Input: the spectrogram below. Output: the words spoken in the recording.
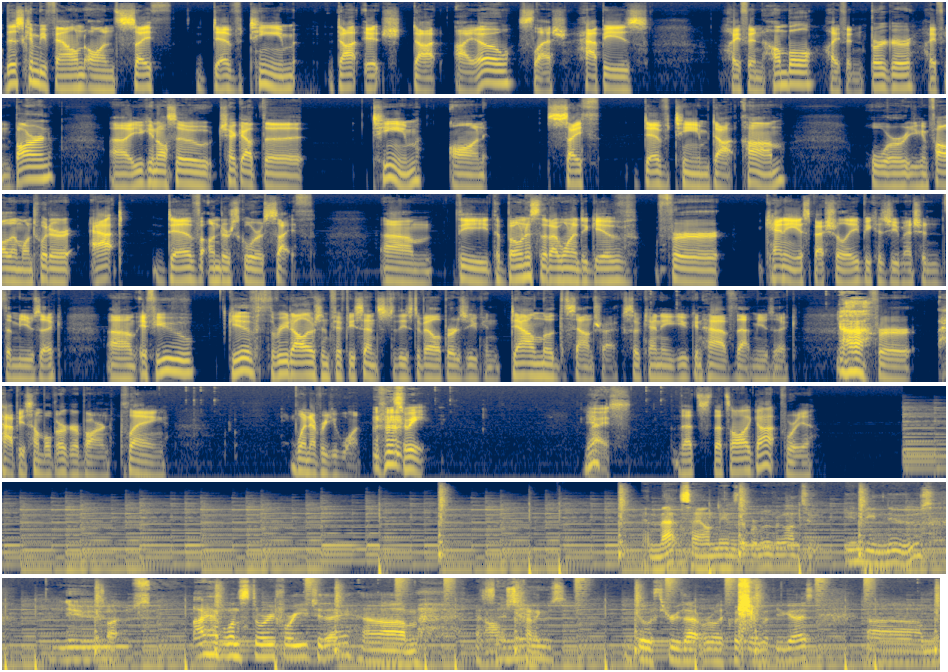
this can be found on scythedevteam.itch.io slash happies hyphen humble hyphen burger hyphen barn. Uh, you can also check out the team on scythedevteam.com or you can follow them on Twitter at dev underscore scythe. Um, the the bonus that I wanted to give for Kenny, especially because you mentioned the music, um, if you give three dollars and fifty cents to these developers, you can download the soundtrack. So Kenny, you can have that music Ah, for Happy's Humble Burger Barn playing whenever you want. sweet. Yeah. Nice. That's that's all I got for you. And that sound means that we're moving on to indie news. News. I have one story for you today, um, and I'll just kind of go through that really quickly with you guys. Um,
